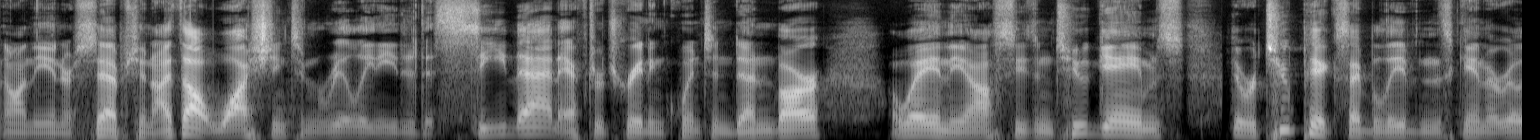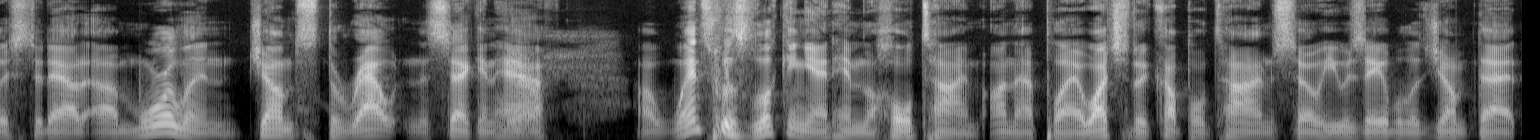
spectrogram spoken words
on the interception. I thought Washington really needed to see that after trading Quinton Dunbar away in the offseason. Two games, there were two picks, I believe, in this game that really stood out. Uh, Moreland jumps the route in the second half. Uh, Wentz was looking at him the whole time on that play. I watched it a couple of times, so he was able to jump that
